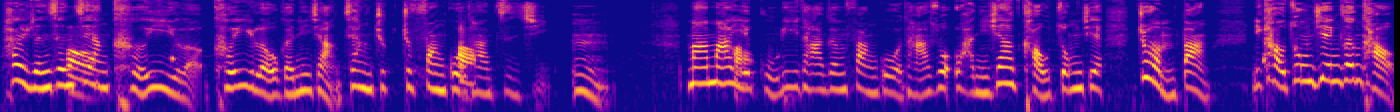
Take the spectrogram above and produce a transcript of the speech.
他的人生这样可以了，可以了。我跟你讲，这样就就放过他自己。嗯，妈妈也鼓励他跟放过他，说：“哇，你现在考中间就很棒，你考中间跟考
